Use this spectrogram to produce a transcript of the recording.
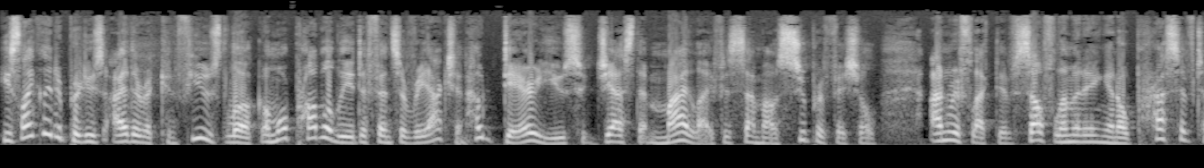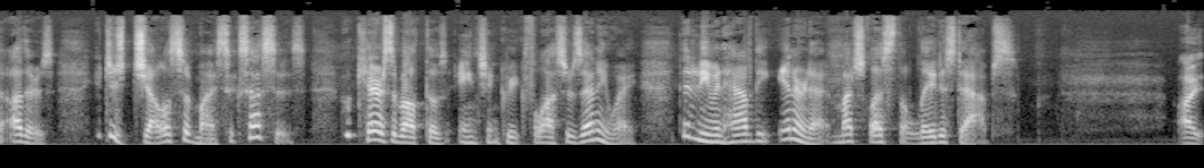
he's likely to produce either a confused look or more probably a defensive reaction. How dare you suggest that my life is somehow superficial, unreflective, self limiting, and oppressive to others? You're just jealous of my successes. Who cares about those ancient Greek philosophers anyway? They didn't even have the internet, much less the latest apps. I,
